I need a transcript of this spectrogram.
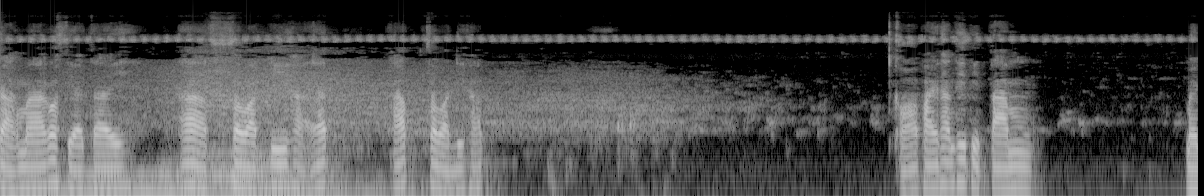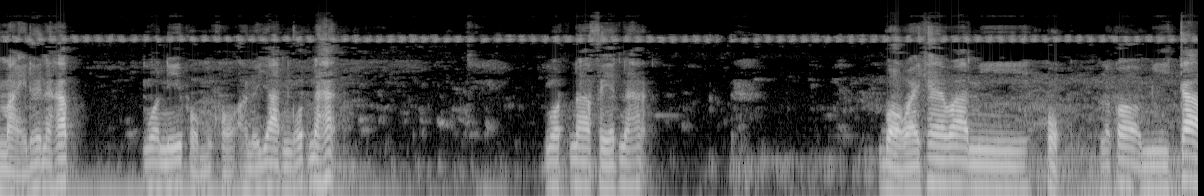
จากมาก็เสียใจ อ่า สวัสดีค่ะแอด ครับ สวัสดีครับ ขออภัยท่านที่ติดตามใหม่ ๆ ด้วยนะครับ งวดนี้ผมขออนุญาตงดนะฮะ งดหน้าเฟซนะฮะ บอกไว้แค่ว่ามีหกแล้วก็มีเก้า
